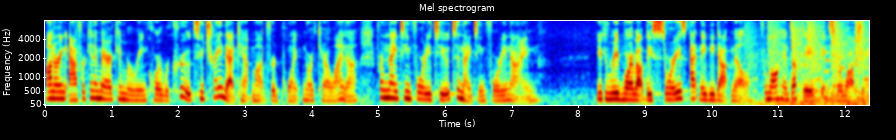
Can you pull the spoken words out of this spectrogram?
honoring African-American Marine Corps recruits who trained at Camp Montford Point, North Carolina from 1942 to 1949. You can read more about these stories at Navy.mil. From All Hands Update, thanks for watching.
